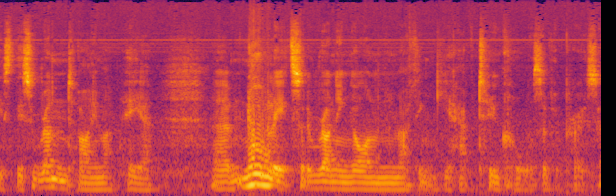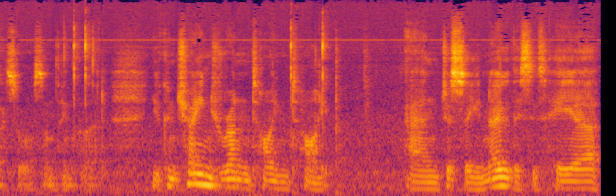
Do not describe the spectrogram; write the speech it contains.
is this runtime up here. Um, normally it's sort of running on, I think you have two cores of a processor or something like that. You can change runtime type and just so you know this is here,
